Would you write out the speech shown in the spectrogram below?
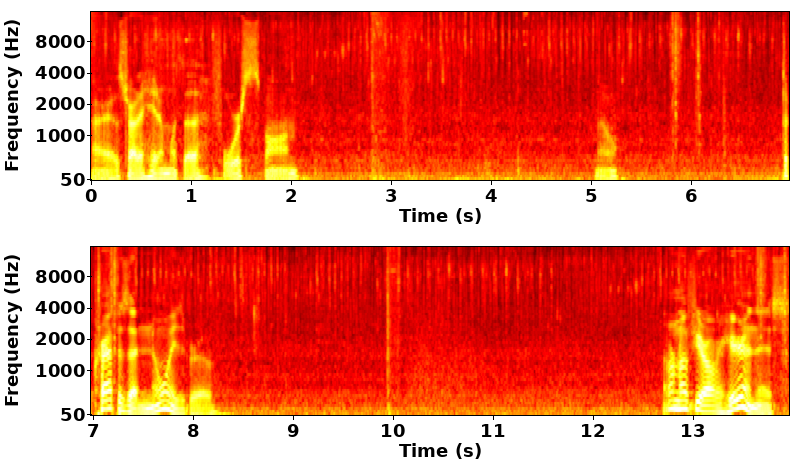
Alright, let's try to hit him with a force spawn. No. What the crap is that noise, bro? I don't know if you're all hearing this.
